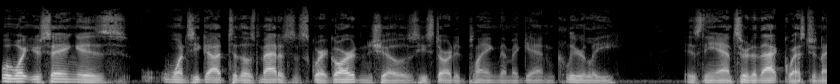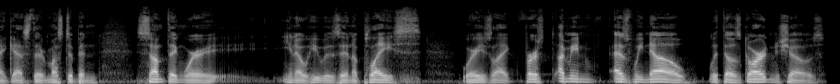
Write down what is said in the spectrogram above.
Well, what you're saying is once he got to those Madison Square Garden shows, he started playing them again. Clearly, is the answer to that question. I guess there must have been something where, you know, he was in a place where he's like, first, I mean, as we know with those garden shows,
